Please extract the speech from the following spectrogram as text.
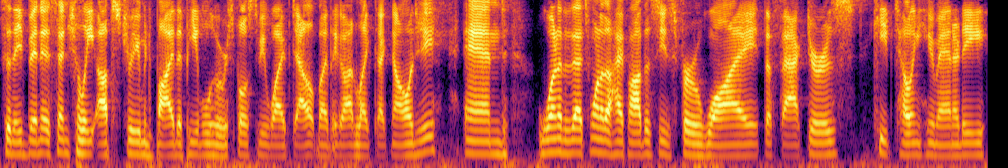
So they've been essentially upstreamed by the people who were supposed to be wiped out by the godlike technology. And one of the, that's one of the hypotheses for why the factors keep telling humanity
